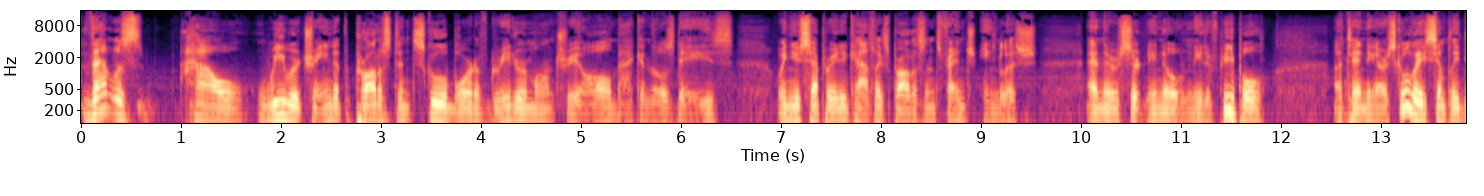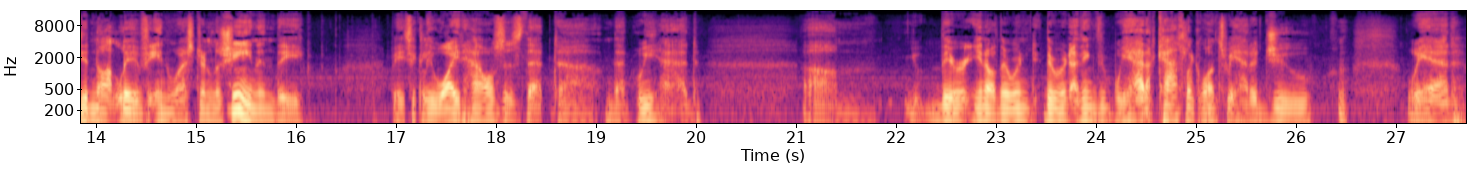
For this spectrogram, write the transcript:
that was how we were trained at the Protestant School Board of Greater Montreal back in those days, when you separated Catholics, Protestants, French, English, and there were certainly no Native people attending our school. They simply did not live in Western Lachine in the basically white houses that uh, that we had. Um, there, you know, there were there were. I think we had a Catholic once. We had a Jew. We had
